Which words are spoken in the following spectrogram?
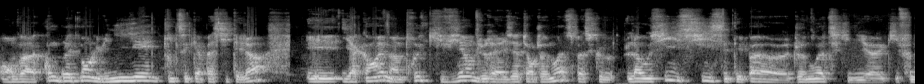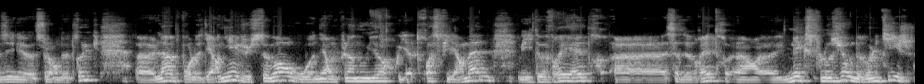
On va complètement lui nier toutes ces capacités-là. Et il y a quand même un truc qui vient du réalisateur John Watts parce que là aussi, si c'était pas euh, John Watts qui, euh, qui faisait ce genre de truc, euh, là pour le dernier justement où on est en plein New York où il y a trois Spider-Man, mais il devrait être, euh, ça devrait être euh, une explosion de voltige.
